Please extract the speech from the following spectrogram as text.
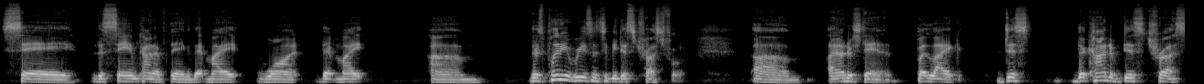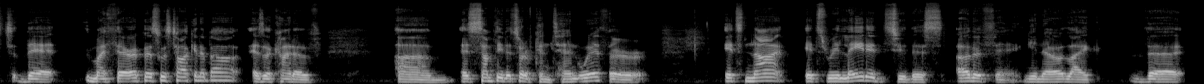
say, the same kind of thing that might want that might um there's plenty of reasons to be distrustful. Um, I understand, but like dis the kind of distrust that my therapist was talking about as a kind of um, as something to sort of contend with or it's not it's related to this other thing you know like the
